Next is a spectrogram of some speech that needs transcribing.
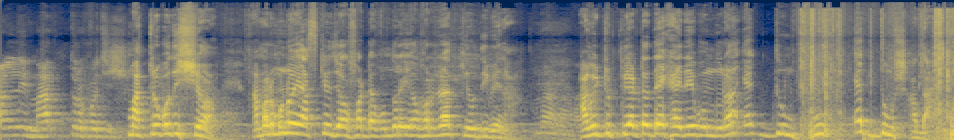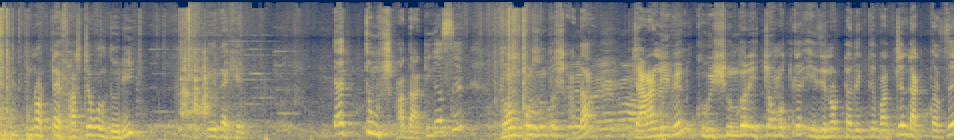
অনলি মাত্র পঁচিশ। মাত্র পঁচিশশো আমার মনে হয় আজকে যে অফারটা বন্ধুরা এই অফারটা কেউ দিবে না। আমি একটু পেয়ারটা দেখাই দিই বন্ধুরা একদম বুক একদম সাদা। নটটায় ফার্স্টে বল তৈরি এই দেখেন একদম সাদা ঠিক আছে? দম পর্যন্ত সাদা। যারা নেবেন খুবই সুন্দর এই চমৎকার এই যে নটটা দেখতে পাচ্ছেন ডাক্তারছে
